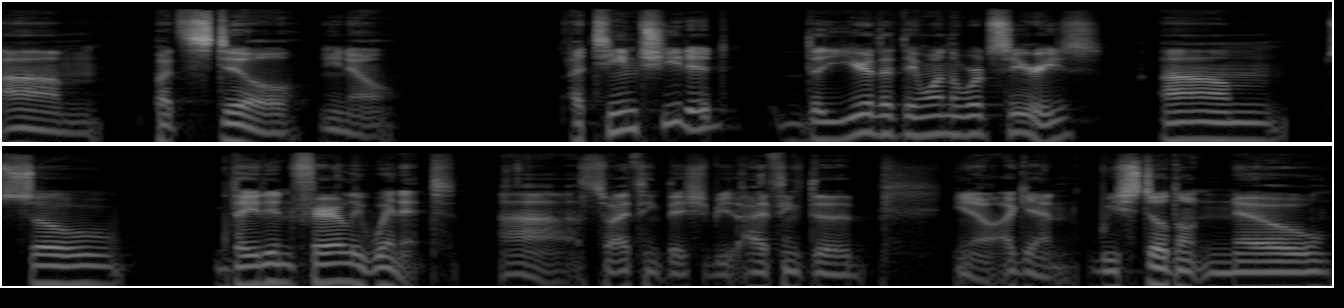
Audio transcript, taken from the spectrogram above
Um, but still, you know, a team cheated the year that they won the World Series. Um, so they didn't fairly win it. Uh, so I think they should be. I think the, you know, again, we still don't know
